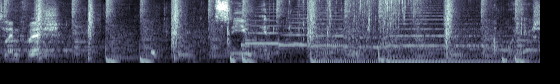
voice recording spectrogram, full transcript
Slim fish. See you in a couple years.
